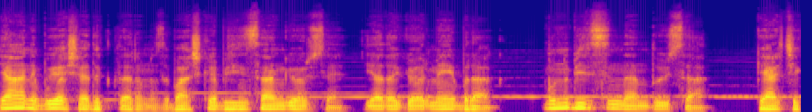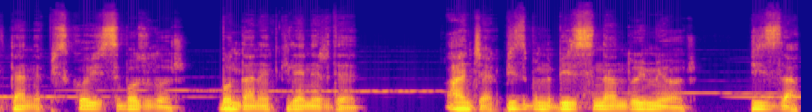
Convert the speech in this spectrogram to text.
Yani bu yaşadıklarımızı başka bir insan görse ya da görmeyi bırak, bunu birisinden duysa gerçekten de psikolojisi bozulur, bundan etkilenirdi. Ancak biz bunu birisinden duymuyor, bizzat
